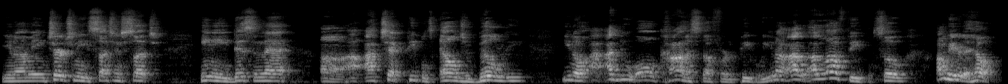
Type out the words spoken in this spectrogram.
You know what I mean? Church needs such and such. He need this and that. Uh, I, I, check people's eligibility. You know, I, I, do all kind of stuff for the people. You know, I, I love people. So I'm here to help.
